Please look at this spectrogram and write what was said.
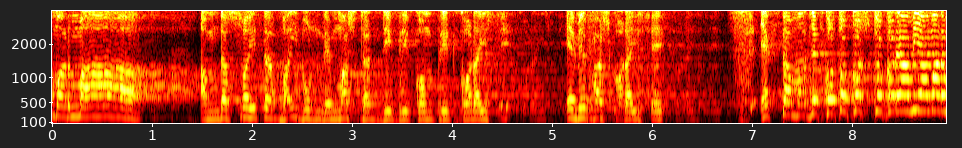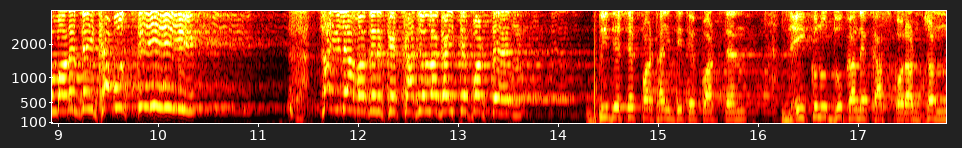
আমার মা, আমরা ছয়টা ভাই বোনরে মাস্টার ডিগ্রি কমপ্লিট করাইছে এম এ পাস করাইছে। একটা মাঝে কত কষ্ট করে আমি আমার মারে দেখা বুঝছি। চাইলে আমাদেরকে কাজে লাগাইতে পারতেন, বিদেশে পাঠাই দিতে পারতেন যে কোনো দোকানে কাজ করার জন্য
